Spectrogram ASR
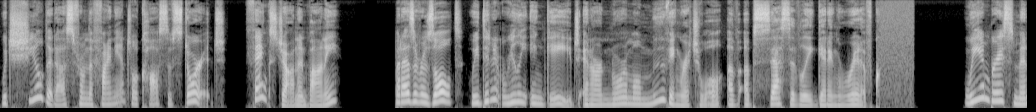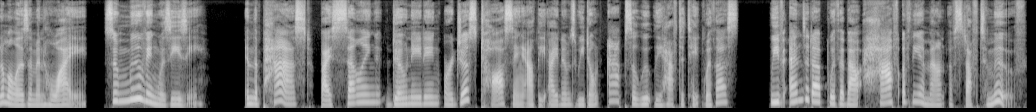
which shielded us from the financial costs of storage. Thanks, John and Bonnie. But as a result, we didn't really engage in our normal moving ritual of obsessively getting rid of. We embraced minimalism in Hawaii, so moving was easy. In the past, by selling, donating, or just tossing out the items we don't absolutely have to take with us, we've ended up with about half of the amount of stuff to move.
